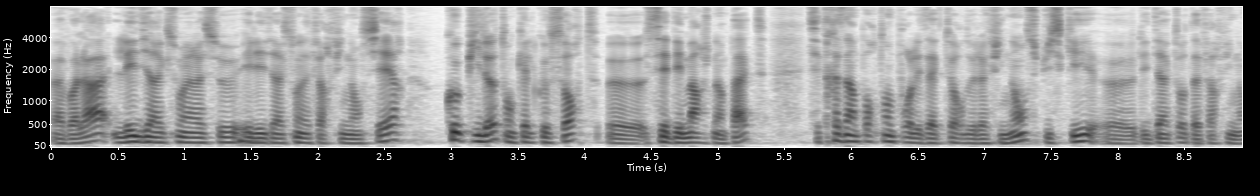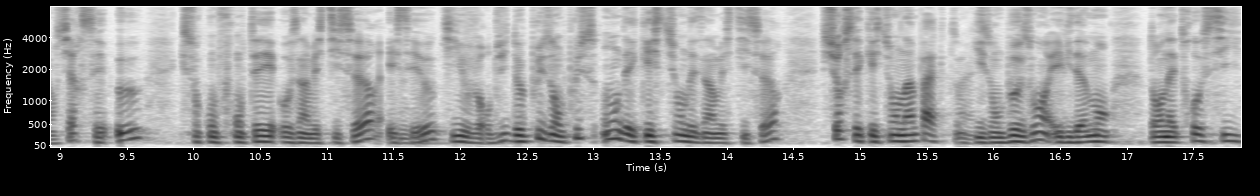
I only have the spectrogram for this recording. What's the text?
bah voilà, les directions RSE et les directions d'affaires financières copilote en quelque sorte euh, ces démarches d'impact. C'est très important pour les acteurs de la finance puisque euh, les directeurs d'affaires financières, c'est eux qui sont confrontés aux investisseurs et c'est mhm. eux qui aujourd'hui de plus en plus ont des questions des investisseurs sur ces questions d'impact. Donc ils ont besoin évidemment d'en être aussi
